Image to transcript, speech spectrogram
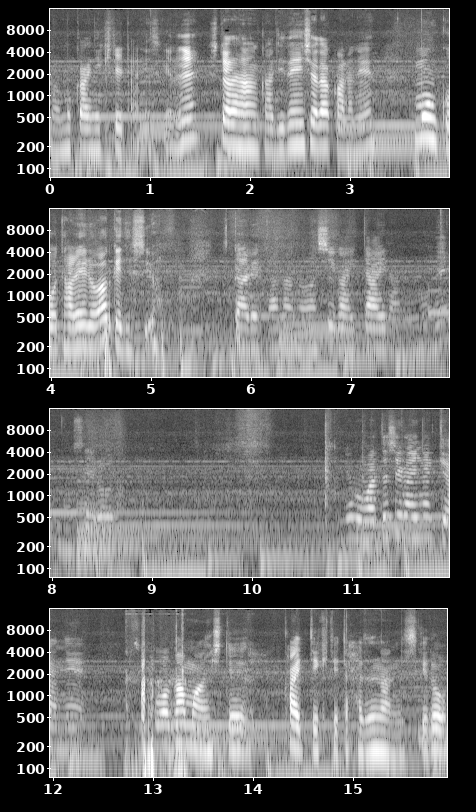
まあ、迎えに来てたんですけどね。そしたらなんか自転車だからね文句を垂れるわけですよ。疲れただの足が痛いだのね乗せろだでも私がいなきゃねそこは我慢して帰ってきてたはずなんですけど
